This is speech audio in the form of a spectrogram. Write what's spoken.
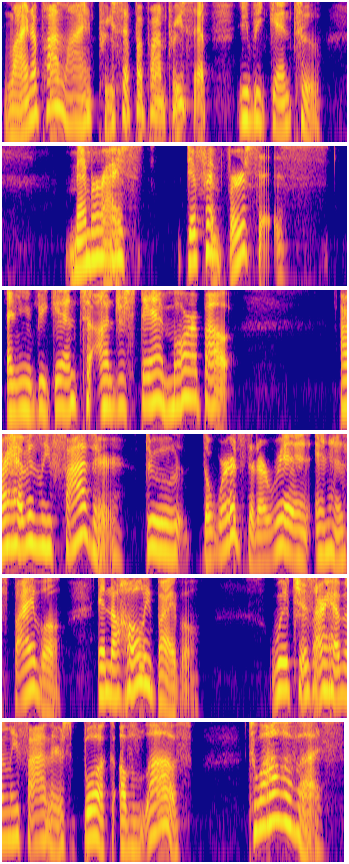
line upon line, precept upon precept, you begin to memorize different verses and you begin to understand more about our Heavenly Father through the words that are written in his Bible, in the Holy Bible, which is our Heavenly Father's book of love to all of us.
